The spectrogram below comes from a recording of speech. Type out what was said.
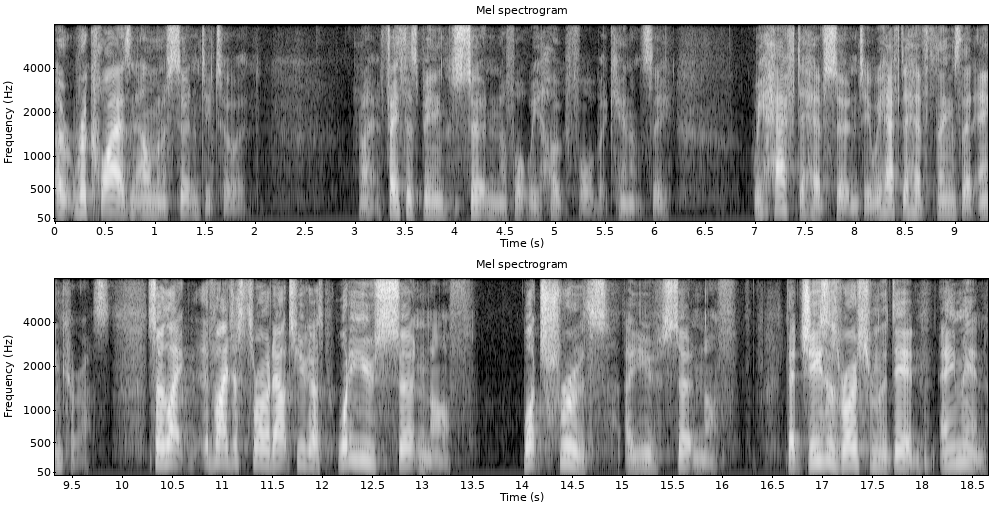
it requires an element of certainty to it. Right? Faith is being certain of what we hope for but cannot see. We have to have certainty. We have to have things that anchor us. So, like, if I just throw it out to you guys, what are you certain of? What truths are you certain of? That Jesus rose from the dead. Amen.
